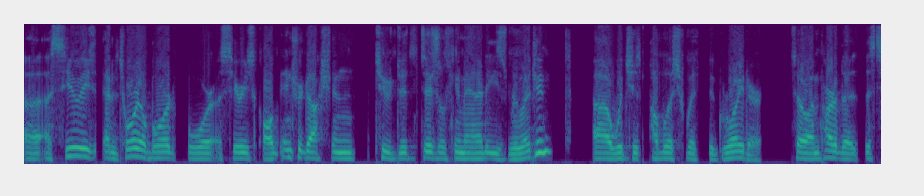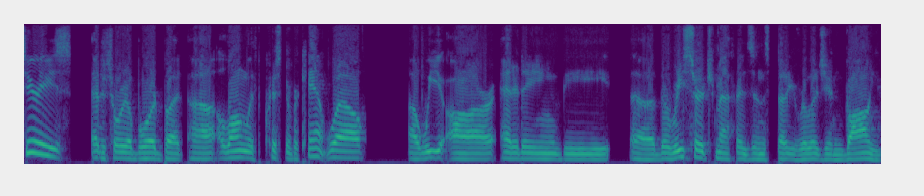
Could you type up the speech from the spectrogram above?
a series editorial board for a series called Introduction to Digital Humanities Religion, uh, which is published with De Gruyter. So I'm part of the, the series editorial board, but uh, along with Christopher Cantwell, uh, we are editing the uh, the research methods in the study of religion volume,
